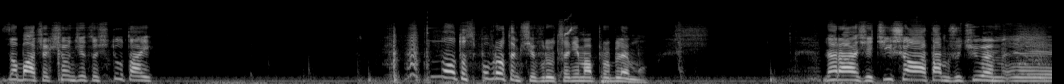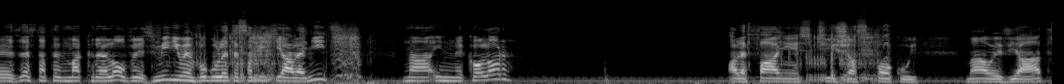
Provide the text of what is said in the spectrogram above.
Zobaczę, siądzie coś tutaj. No to z powrotem się wrócę, nie ma problemu. Na razie cisza, tam rzuciłem e, zestaw ten makrelowy, zmieniłem w ogóle te sabiki, ale nic na inny kolor. Ale fajnie jest cisza, spokój, mały wiatr.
